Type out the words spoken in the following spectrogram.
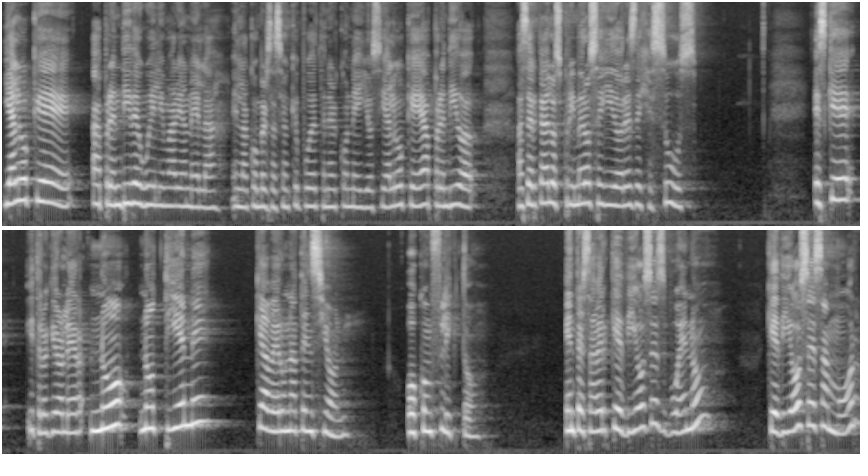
Y algo que aprendí de Will y Marianela en la conversación que pude tener con ellos y algo que he aprendido acerca de los primeros seguidores de Jesús es que, y te lo quiero leer, no, no tiene que haber una tensión o conflicto entre saber que Dios es bueno, que Dios es amor,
